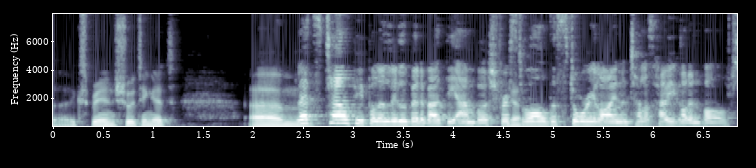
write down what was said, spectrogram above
uh, experience shooting it. Um, Let's tell people a little bit about the ambush. First Yeah. of all, the storyline, and tell us how you got involved.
